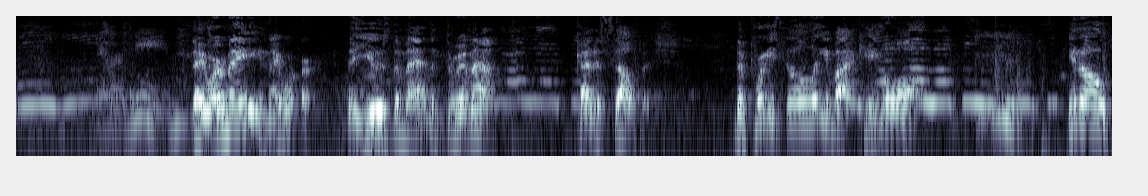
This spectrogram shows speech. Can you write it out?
They were mean. They were mean. They were. They used the man and threw him out. Kind of selfish. The priest and the Levite came along. You know,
